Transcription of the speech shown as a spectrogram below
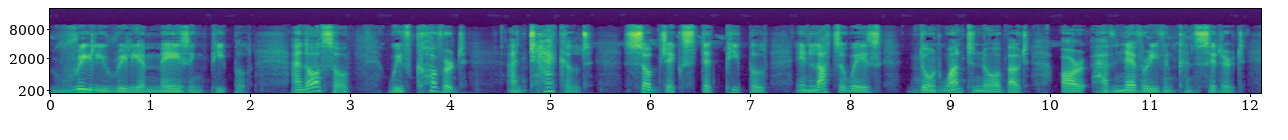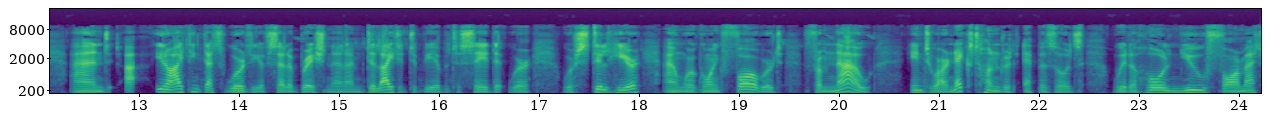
really, really amazing people. And also, we've covered and tackled subjects that people in lots of ways don't want to know about or have never even considered. And uh, you know, I think that's worthy of celebration, and I'm delighted to be able to say that we're we're still here and we're going forward from now into our next 100 episodes with a whole new format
